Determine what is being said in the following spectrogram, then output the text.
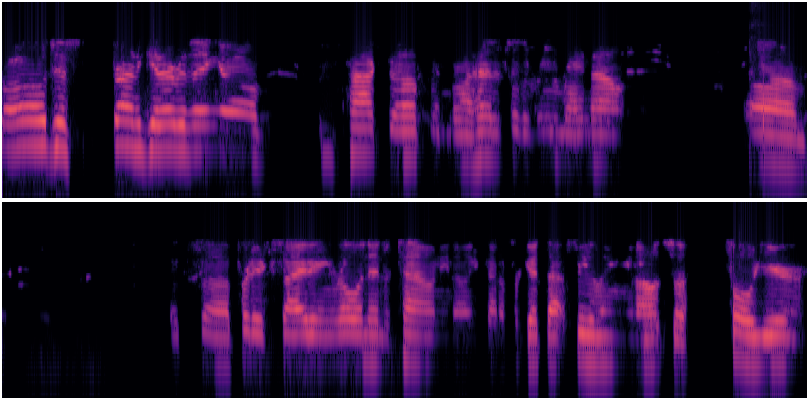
Oh, just trying to get everything uh, packed up and uh, headed to the room right now. Um, it's uh, pretty exciting rolling into town. You know, you kind of forget that feeling. You know, it's a full year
